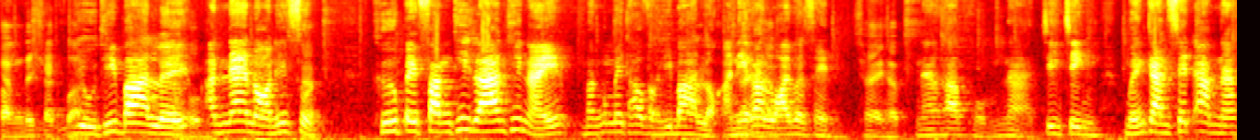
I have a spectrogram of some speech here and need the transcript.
ฟังได้ชัดกว่า อยู่ที่บ้านเลย ครับผมอันแน่นอนที่สุด คือไปฟังที่ร้านที่ไหน มันก็ไม่เท่าฟังที่บ้านหรอก อันนี้ก็ใช่ครับ ร้อยเปอร์เซ็นต์ใช่ครับ นะครับผมน่ะจริง ๆ เหมือนการเซตอัพนะ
